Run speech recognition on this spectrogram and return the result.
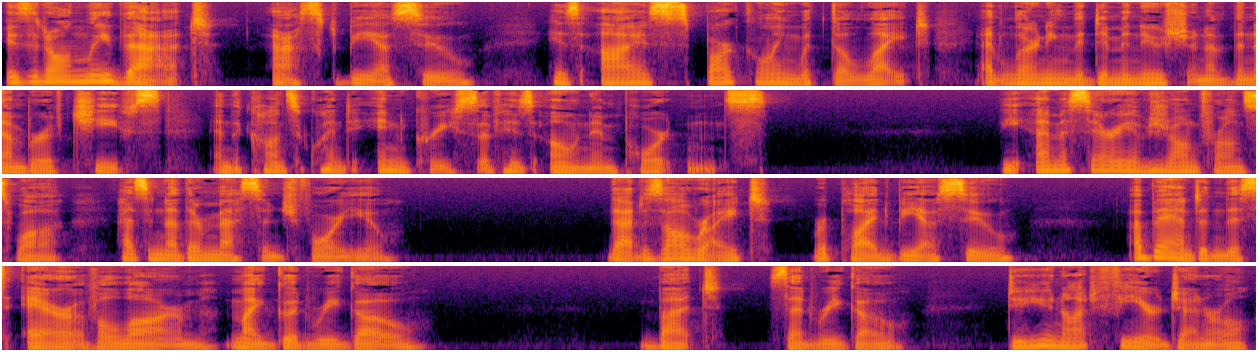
Is it only that? asked Biassou, his eyes sparkling with delight at learning the diminution of the number of chiefs and the consequent increase of his own importance. The emissary of Jean Francois has another message for you. That is all right, replied Biassou. Abandon this air of alarm, my good Rigaud. But, said Rigaud, do you not fear, General,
